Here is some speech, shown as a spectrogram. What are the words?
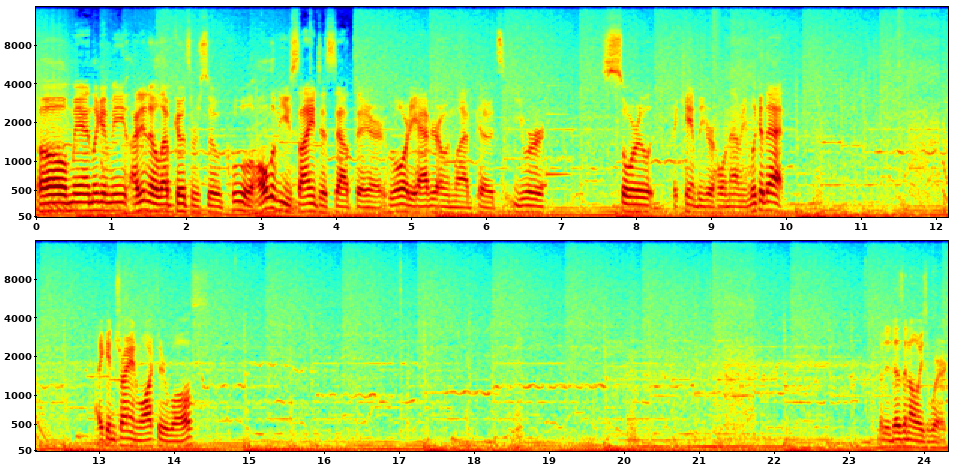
oh man, look at me. I didn't know lab coats were so cool. All of you scientists out there who already have your own lab coats, you were sore. I can't believe you're holding at me. Look at that. I can try and walk through walls. But it doesn't always work.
